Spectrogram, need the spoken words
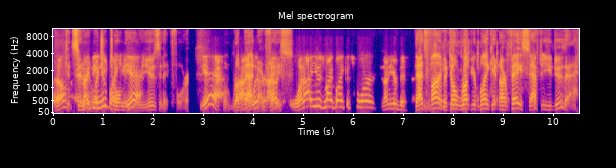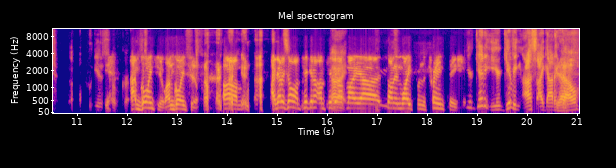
Well, it Considering might be a what new you told blanket. me you were using it for, Yeah. Well, rub I- that in listen, our I- face. what I use my blankets for, none of your business. That's fine, but don't rub your blanket in our face after you do that. You're so Yeah. I'm going to. I'm going to. Um, I gotta go. I'm picking up. I'm picking All up my uh, son and wife from the train station. You're getting. You're giving us. I gotta Yeah. go.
